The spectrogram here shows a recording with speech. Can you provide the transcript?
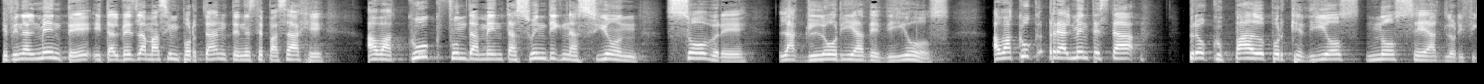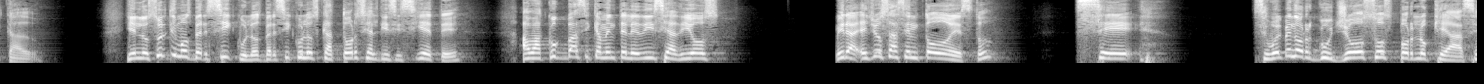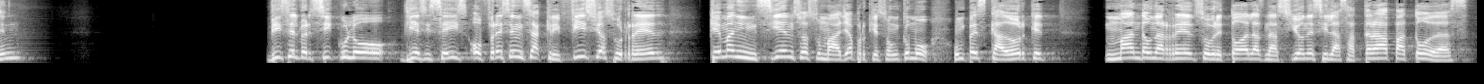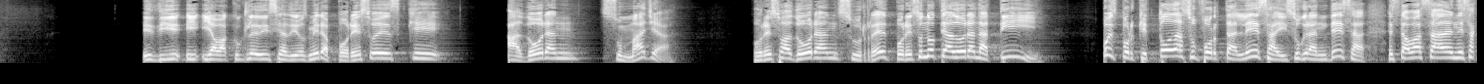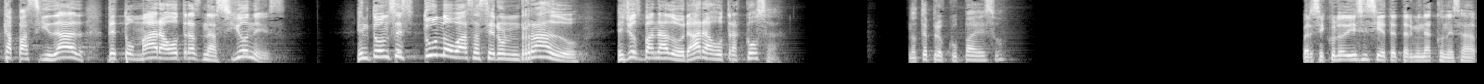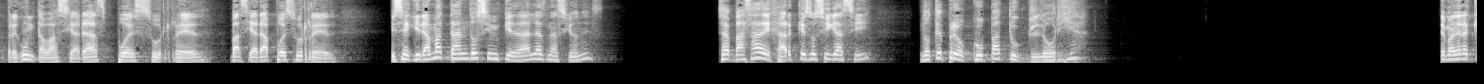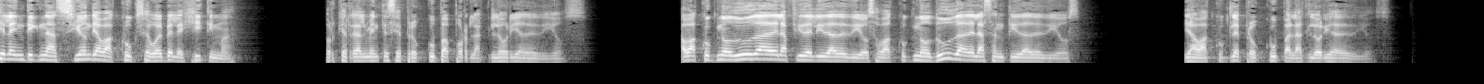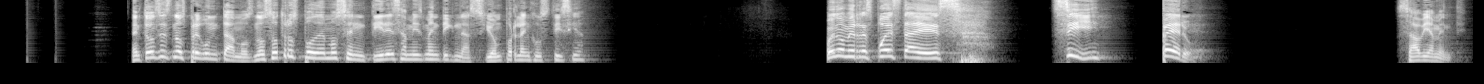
Y finalmente, y tal vez la más importante en este pasaje, Habacuc fundamenta su indignación sobre la gloria de Dios. Habacuc realmente está preocupado porque Dios no sea glorificado. Y en los últimos versículos, versículos 14 al 17, Habacuc básicamente le dice a Dios, mira, ellos hacen todo esto, se se vuelven orgullosos por lo que hacen. Dice el versículo 16, ofrecen sacrificio a su red, queman incienso a su malla, porque son como un pescador que manda una red sobre todas las naciones y las atrapa a todas. Y, y, le dice a Dios, mira, por eso es que adoran su malla, por eso adoran su red, por eso no te adoran a ti. Pues porque toda su fortaleza y su grandeza está basada en esa capacidad de tomar a otras naciones. Entonces tú no vas a ser honrado, ellos van a adorar a otra cosa. ¿No te preocupa eso? Versículo 17 termina con esa pregunta, vaciarás pues su red, vaciará pues su red y seguirá matando sin piedad a las naciones. O sea, ¿vas a dejar que eso siga así? ¿No te preocupa tu gloria? De manera que la indignación de Habacuc se vuelve legítima, porque realmente se preocupa por la gloria de Dios. Habacuc no duda de la fidelidad de Dios, Habacuc no duda de la santidad de Dios, y a Habacuc le preocupa la gloria de Dios. Entonces nos preguntamos, ¿nosotros podemos sentir esa misma indignación por la injusticia? Bueno, mi respuesta es sí, pero sabiamente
